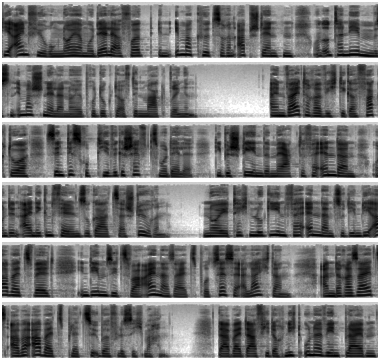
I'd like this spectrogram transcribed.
Die Einführung neuer Modelle erfolgt in immer kürzeren Abständen und Unternehmen müssen immer schneller neue Produkte auf den Markt bringen. Ein weiterer wichtiger Faktor sind disruptive Geschäftsmodelle, die bestehende Märkte verändern und in einigen Fällen sogar zerstören. Neue Technologien verändern zudem die Arbeitswelt, indem sie zwar einerseits Prozesse erleichtern, andererseits aber Arbeitsplätze überflüssig machen. Dabei darf jedoch nicht unerwähnt bleiben,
